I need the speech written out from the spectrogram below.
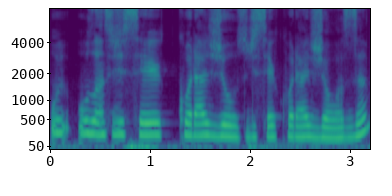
o, o lance de ser corajoso, de ser corajosa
